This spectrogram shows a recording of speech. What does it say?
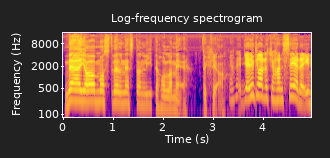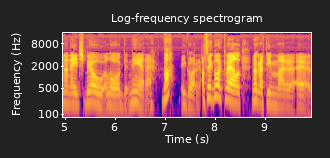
Nej, jag måste väl nästan lite hålla med, tycker jag. Jag, vet, jag är glad att jag hann se det innan HBO låg nere Va? igår. Alltså igår kväll, några timmar eh,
